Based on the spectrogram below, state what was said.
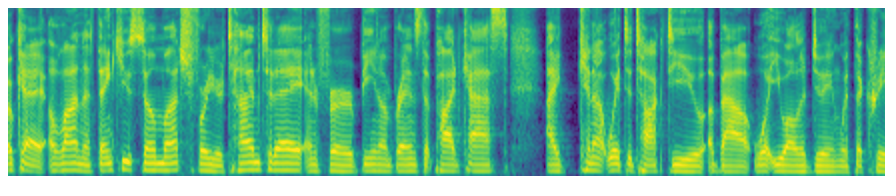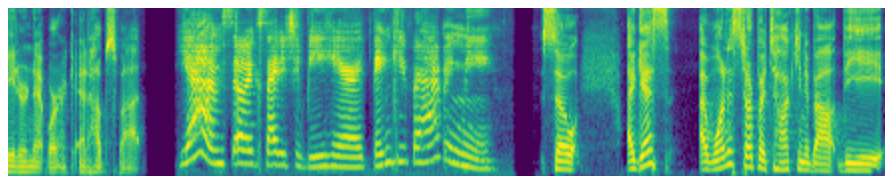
Okay, Alana, thank you so much for your time today and for being on Brands That Podcast. I cannot wait to talk to you about what you all are doing with the Creator Network at HubSpot. Yeah, I'm so excited to be here. Thank you for having me. So, I guess I want to start by talking about the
